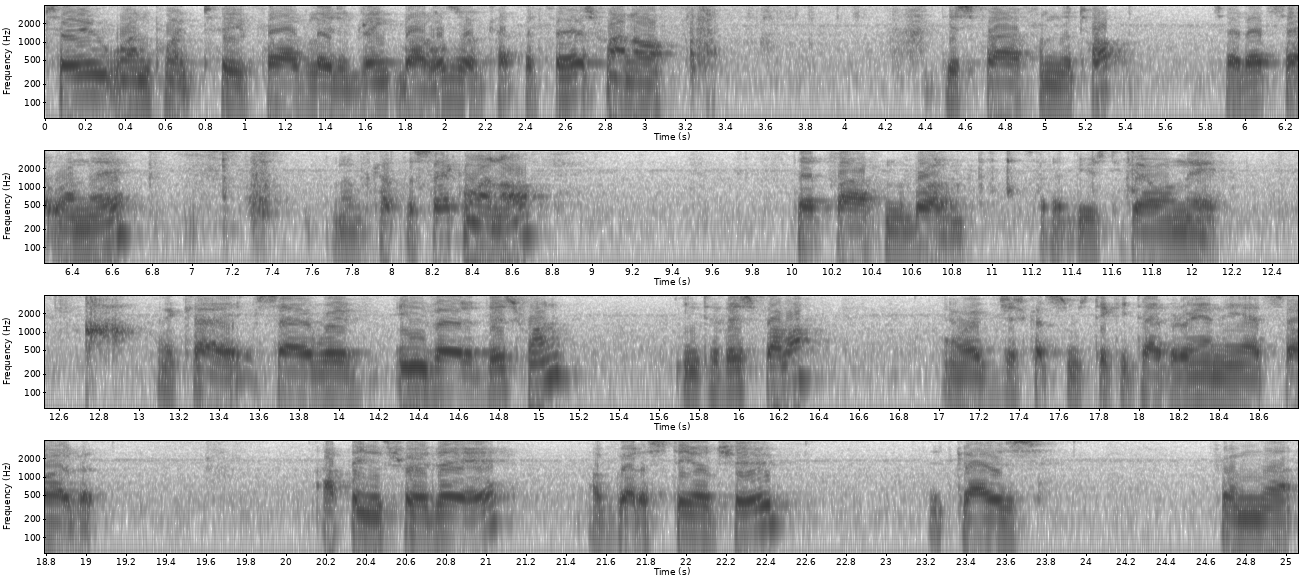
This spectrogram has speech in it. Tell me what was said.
two 1.25 litre drink bottles. I've cut the first one off this far from the top, so that's that one there. And I've cut the second one off that far from the bottom, so that used to go on there. Okay, so we've inverted this one into this fella, and we've just got some sticky tape around the outside of it. Up in through there, I've got a steel tube that goes from the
